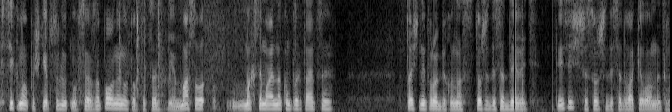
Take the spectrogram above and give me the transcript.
Всі кнопочки абсолютно все заповнено, тобто це є масова максимальна комплектація. Точний пробіг у нас 169 662 кілометри.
